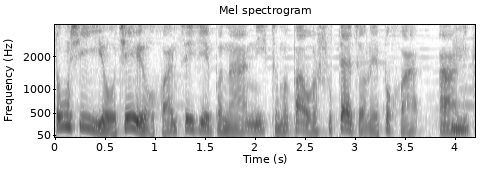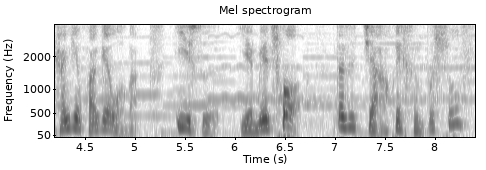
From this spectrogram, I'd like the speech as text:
东西有借有还，这借不难，你怎么把我书带走了也不还啊？嗯你赶紧还给我吧，意思也没错，但是甲会很不舒服，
